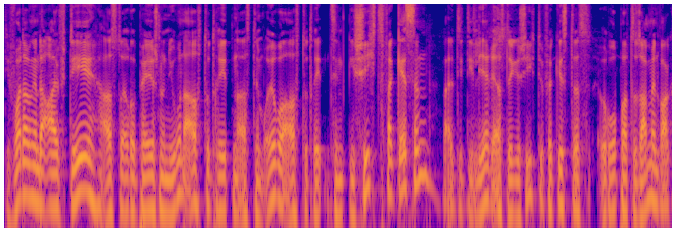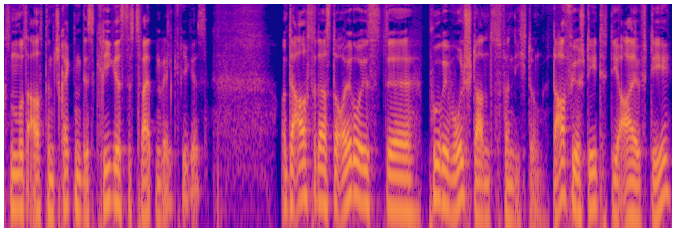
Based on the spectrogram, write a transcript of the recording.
Die Forderungen der AfD, aus der Europäischen Union auszutreten, aus dem Euro auszutreten, sind geschichtsvergessen, weil sie die Lehre aus der Geschichte vergisst, dass Europa zusammenwachsen muss aus den Schrecken des Krieges, des Zweiten Weltkrieges. Und der Austritt aus der Euro ist äh, pure Wohlstandsvernichtung. Dafür steht die AfD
